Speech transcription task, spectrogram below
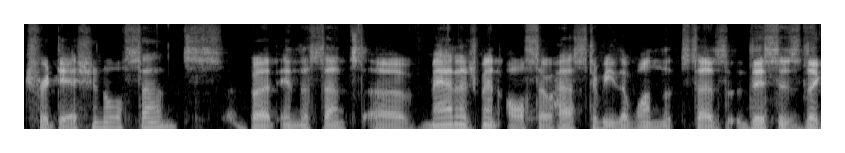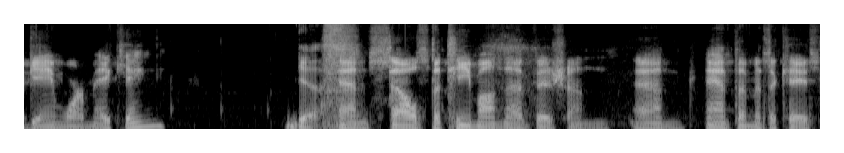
traditional sense, but in the sense of management also has to be the one that says this is the game we're making Yes. and sells the team on that vision. And Anthem is a case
